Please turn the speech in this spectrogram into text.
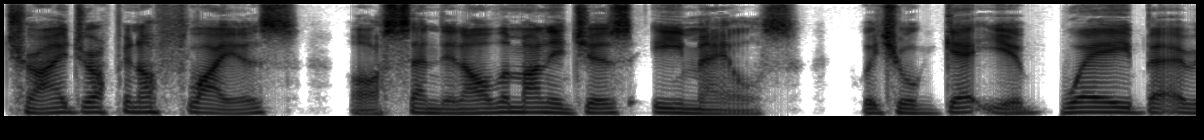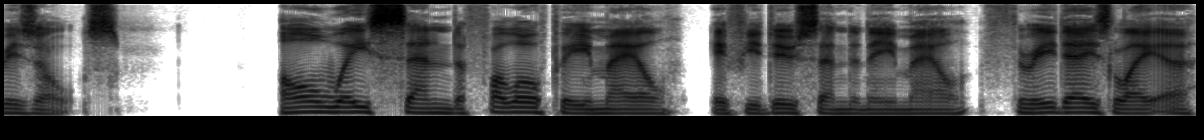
try dropping off flyers or sending all the managers emails which will get you way better results. Always send a follow up email if you do send an email three days later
